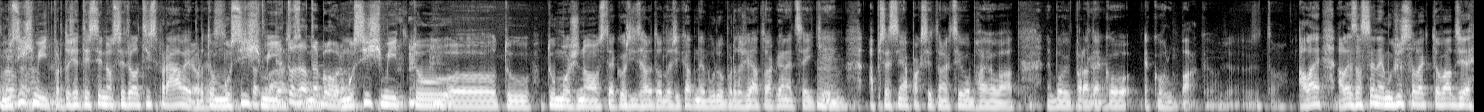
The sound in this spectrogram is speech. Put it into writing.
musíš mít, protože ty jsi nositel té zprávy, jo, proto musíš to, mít. Je to za tebou, no? Musíš mít tu, uh, tu, tu možnost, jako říct, hele, tohle říkat nebudu, protože já to takhle necítím. Hmm. A přesně a pak si to nechci obhajovat, nebo vypadat okay. jako, jako hlupák. Jo, že, že to. Ale, ale zase nemůžu selektovat, že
